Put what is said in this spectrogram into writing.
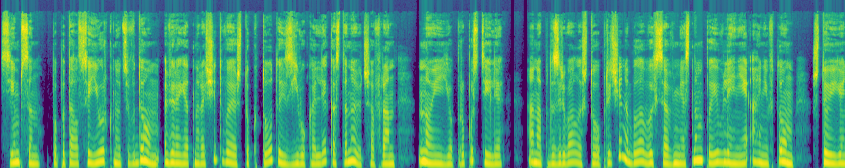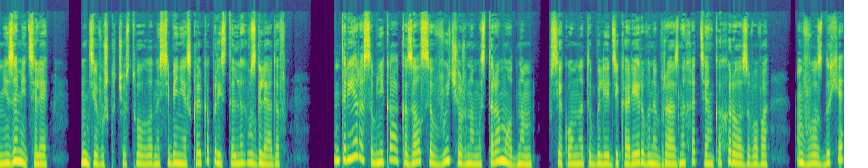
Симпсон попытался юркнуть в дом, вероятно, рассчитывая, что кто-то из его коллег остановит Шафран, но ее пропустили — она подозревала, что причина была в их совместном появлении, а не в том, что ее не заметили. Девушка чувствовала на себе несколько пристальных взглядов. Интерьер особняка оказался вычурным и старомодным. Все комнаты были декорированы в разных оттенках розового. В воздухе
